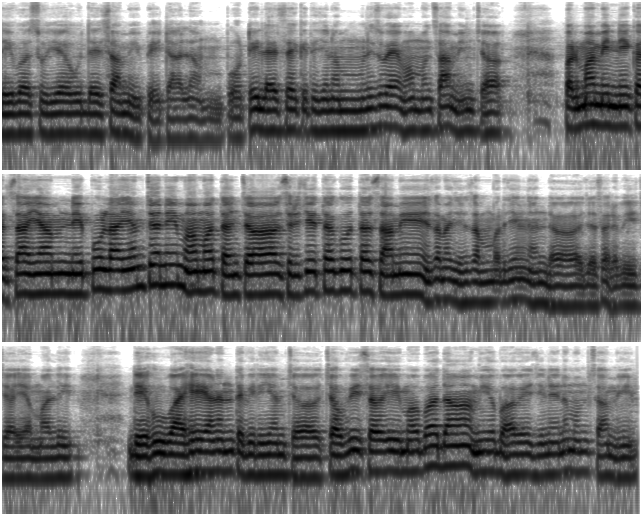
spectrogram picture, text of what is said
દેવ સૂય ઉદય સામી પેટાલમ. પોટી લેસે કીર્તિજનમ મુનિસ્વયમ સામીમ ચ. પરમામિની કસાયમ નિપુલાયમ ચ નિમમતં ચ. શ્રીચિતગુત સામી સમજ સંવર્જિનંદ જસર વિજય મલી. દેહુ વાહે અનંત વીર્યમ ચ, ચોવીસ ઇમ બદામ્ય ભાવે જીને નમમ સ્વામી.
